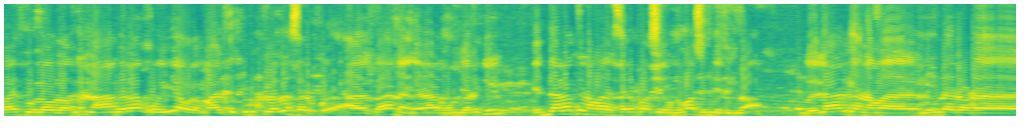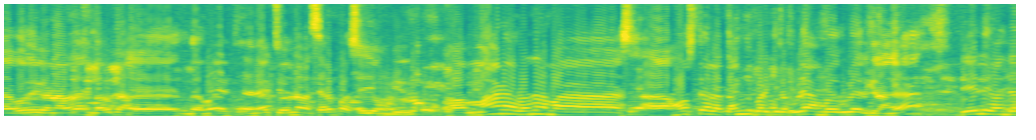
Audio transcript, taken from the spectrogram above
வாய்ப்பு உள்ளவங்க நாங்களாக போய் அவளை பார்த்து கொடுக்குறதும் சிறப்பு. அதுதான் நாங்கள் என்னால் முடிஞ்ச வரைக்கும் எந்த அளவுக்கு நம்ம சிறப்பாக செய்ய முடியுமோ செஞ்சுட்டு இருக்கிறோம். உங்கள் எல்லாருக்கும் நம்ம நிபுணரோட உதவினால தான் இந்த அளவுக்கு நாங்கள் இந்த முயற்சி- நிகழ்ச்சி வந்து நம்ம சிறப்பாக செய்ய முடியுது. மாணவர் வந்து நம்ம ஹாஸ்டலில் தங்கி படிக்கிற பிள்ளை ஐம்பது பிள்ளை இருக்கிறாங்க. டெய்லி வந்து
